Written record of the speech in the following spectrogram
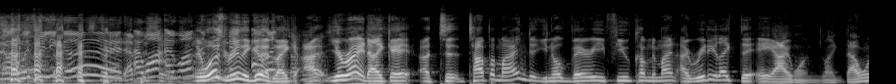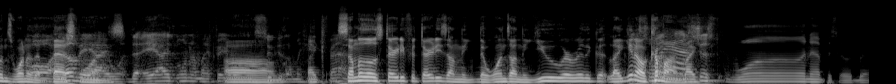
no, it was really good. I want, I want. It was really good. Like I, you're right. Like uh, uh, to top of mind, you know, very few come to mind. I really like the AI one. Like that one's one of the oh, I best love AI. ones. The AI is one of my favorite ones too Um, because I'm a huge like fan. some of those thirty for thirties on the the ones on the U are really good. Like you know, This come one on, Yeah. like it's just one episode, bro.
